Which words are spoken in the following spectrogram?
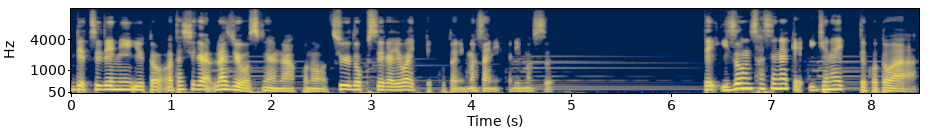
で、ついでに言うと、私がラジオを好きなのは、この中毒性が弱いってことにまさにあります。で、依存させなきゃいけないってことは、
